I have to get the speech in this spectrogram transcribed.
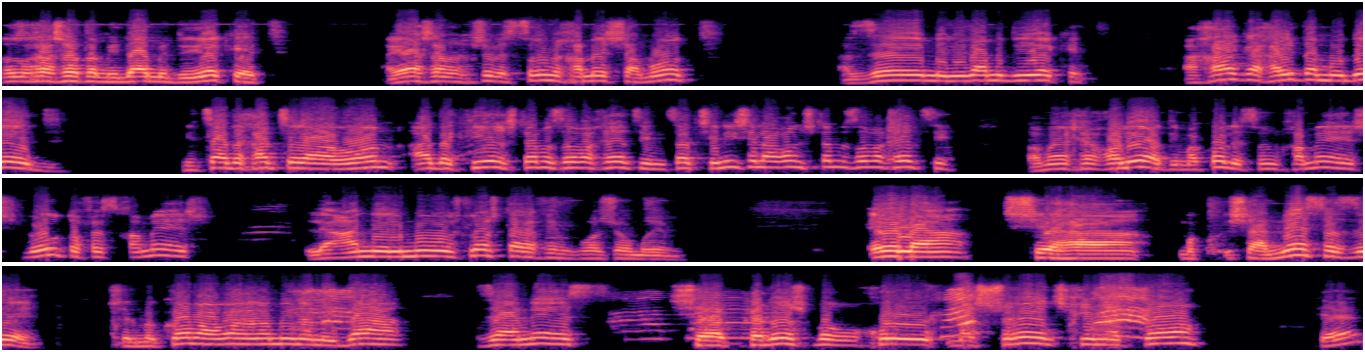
לא זוכר עכשיו את המידה המדויקת, היה שם, אני חושב, 25 אמות, אז זה מדידה מדויקת. אחר כך היית מודד מצד אחד של הארון עד הקיר 12 וחצי, מצד שני של הארון 12 וחצי. אתה אומר, איך יכול להיות, אם הכל 25 והוא תופס 5, לאן נעלמו 3,000 כמו שאומרים? אלא שה, שהנס הזה של מקום הארון לא מן המידה, זה הנס שהקדוש ברוך הוא משרה את שכינתו, כן?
